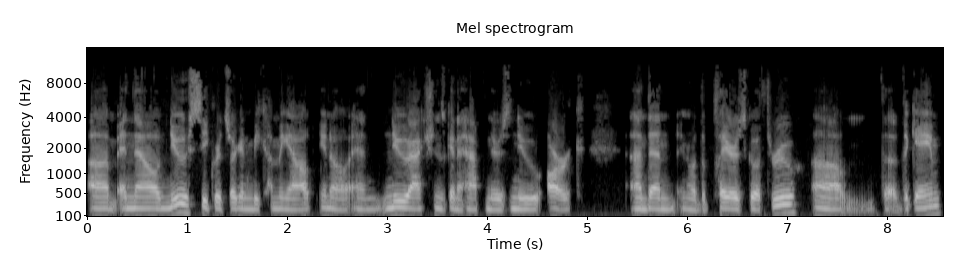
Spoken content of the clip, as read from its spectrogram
Um, and now new secrets are going to be coming out, you know, and new action is going to happen. There's new arc, and then you know the players go through um, the the game,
